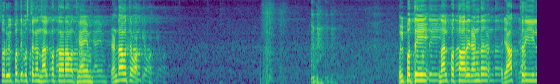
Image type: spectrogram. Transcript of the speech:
സോറി ഉൽപ്പത്തി പുസ്തകം നാൽപ്പത്തി ആറാം അധ്യായം രണ്ടാമത്തെ വാക്യം. ഉൽപ്പത്തി നാൽപ്പത്തി ആറ് രണ്ട് രാത്രിയിൽ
